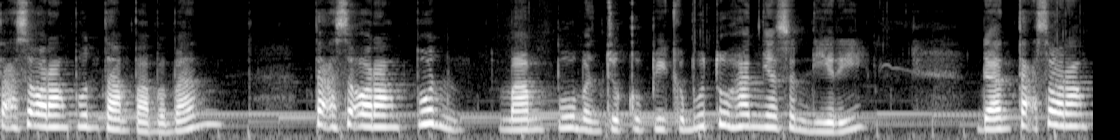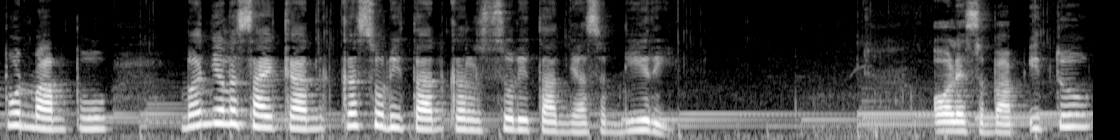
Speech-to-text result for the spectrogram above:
tak seorang pun tanpa beban, tak seorang pun mampu mencukupi kebutuhannya sendiri, dan tak seorang pun mampu menyelesaikan kesulitan-kesulitannya sendiri. Oleh sebab itu,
